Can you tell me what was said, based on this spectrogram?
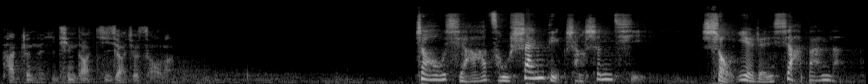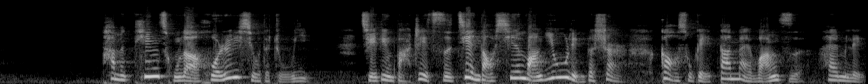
他真的，一听到鸡叫就走了。朝霞从山顶上升起，守夜人下班了。他们听从了霍瑞修的主意，决定把这次见到先王幽灵的事儿告诉给丹麦王子 Hamlet。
